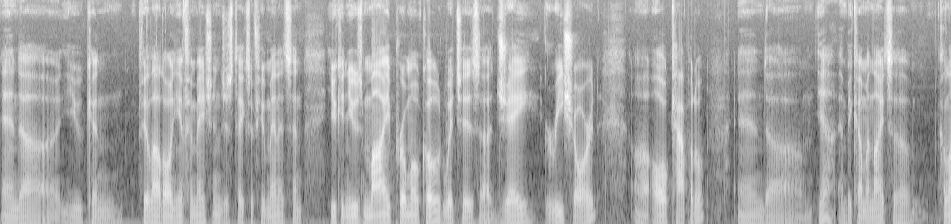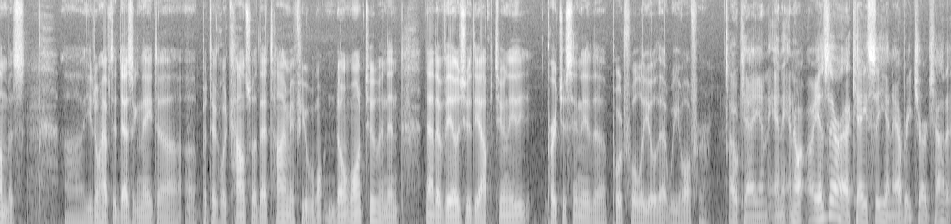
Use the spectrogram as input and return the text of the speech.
and uh, you can fill out all the information. Just takes a few minutes, and you can use my promo code, which is uh, J uh, all capital, and um, yeah, and become a Knights of Columbus. Uh, you don't have to designate a, a particular council at that time if you don't want to, and then that avails you the opportunity to purchase any of the portfolio that we offer. Okay, and, and, and are- is there a KC in every church? How did,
